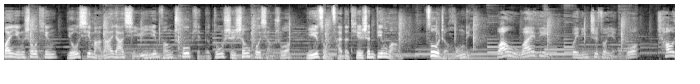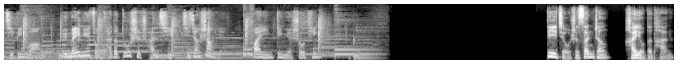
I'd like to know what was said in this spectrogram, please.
欢迎收听由喜马拉雅喜韵音房出品的都市生活小说《女总裁的贴身兵王》，作者红礼，玩五 YV 为您制作演播。超级兵王与美女总裁的都市传奇即将上演，欢迎订阅收听。第九十三章还有的谈。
